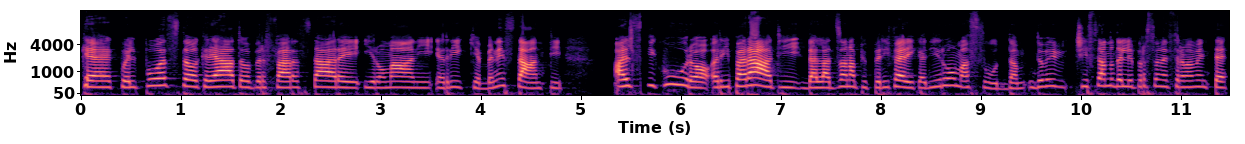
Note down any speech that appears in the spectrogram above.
che è quel posto creato per far stare i romani ricchi e benestanti al sicuro, riparati dalla zona più periferica di Roma Sud, dove ci stanno delle persone estremamente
